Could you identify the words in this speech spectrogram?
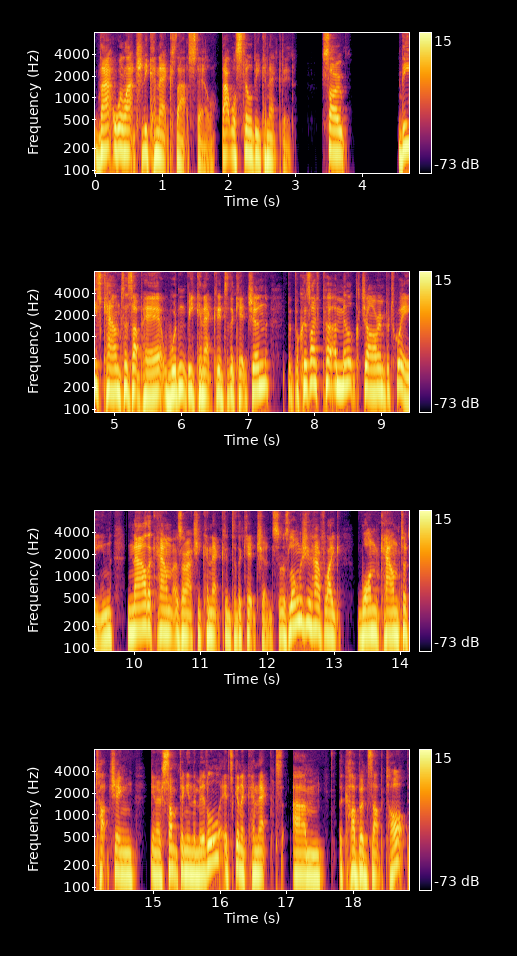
that will actually connect that still. That will still be connected. So these counters up here wouldn't be connected to the kitchen, but because I've put a milk jar in between, now the counters are actually connected to the kitchen. So as long as you have like one counter touching, you know, something in the middle, it's going to connect um, the cupboards up top.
